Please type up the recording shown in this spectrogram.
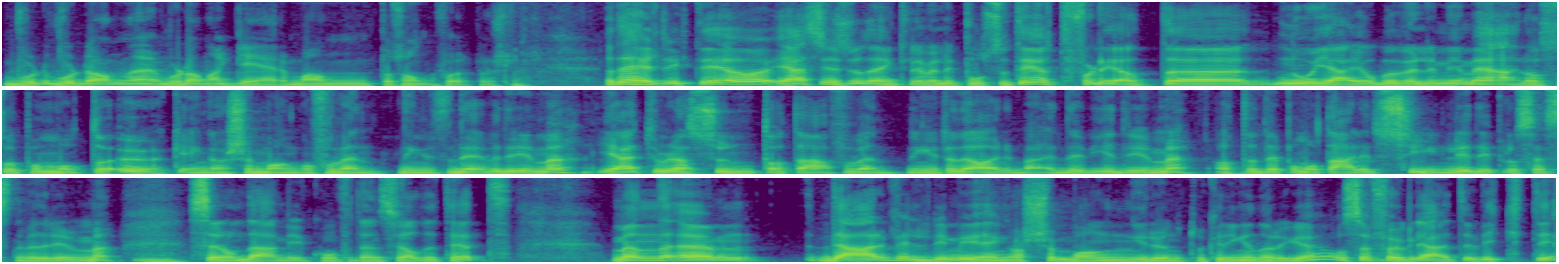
Hvor- Hvordan, eh, hvordan agerer man på sånne forespørsler? Ja, Det er helt riktig, og jeg syns det egentlig er veldig positivt. fordi at uh, Noe jeg jobber veldig mye med, er også på en måte å øke engasjement og forventninger til det vi driver med. Jeg tror det er sunt at det er forventninger til det arbeidet vi driver med. At det på en måte er litt synlig, de prosessene vi driver med. Selv om det er mye konfidensialitet. Men um, det er veldig mye engasjement rundt omkring i Norge. Og selvfølgelig er det viktig,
